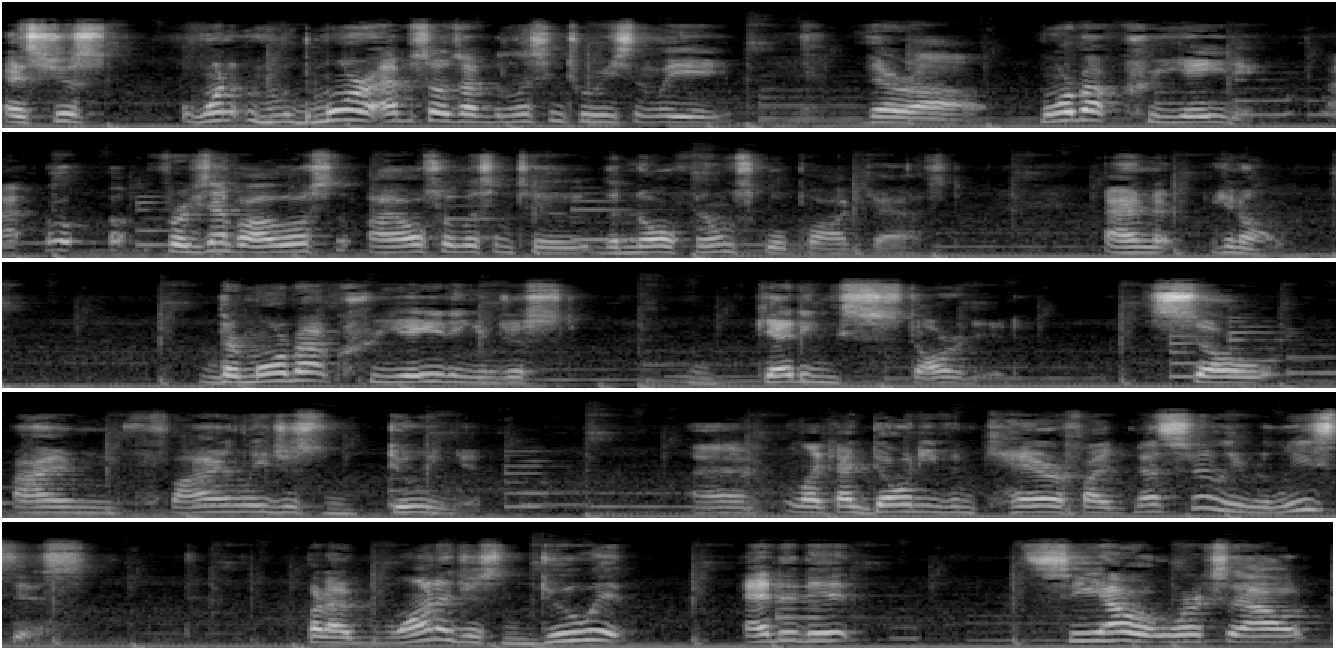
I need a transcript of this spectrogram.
it's just one. The more episodes I've been listening to recently, they're uh, more about creating I, for example, I also, I also listen to the No Film School podcast, and you know, they're more about creating and just getting started. So I'm finally just doing it, and like I don't even care if I necessarily release this, but I want to just do it, edit it, see how it works out.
